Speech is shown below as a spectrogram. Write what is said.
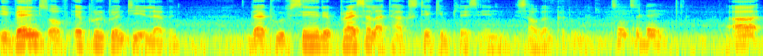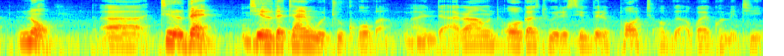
events of April 2011 that we've seen reprisal attacks taking place in southern Kaduna. Till today. Uh, no, uh, till then, till the time we took over. And around August, we received the report of the Agwai Committee,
